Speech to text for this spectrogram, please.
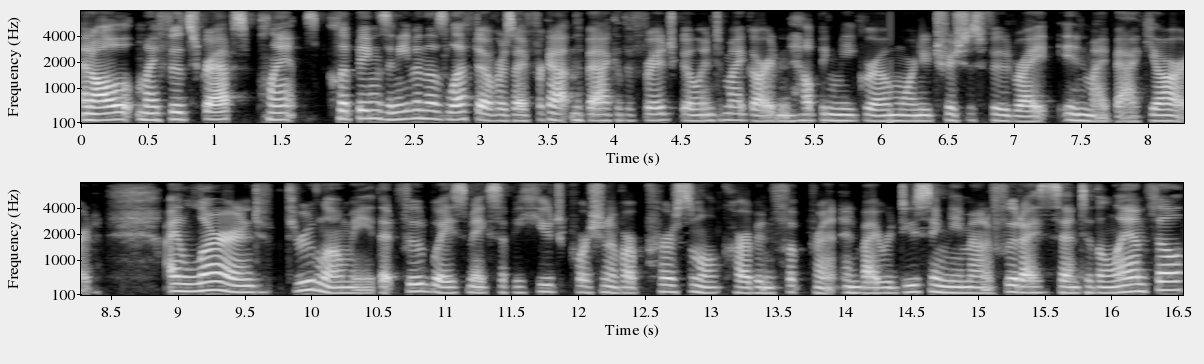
and all my food scraps, plant clippings, and even those leftovers I forgot in the back of the fridge go into my garden, helping me grow more nutritious food right in my backyard. I learned through Lomi that food waste makes up a huge portion reduction of our personal carbon footprint. And by reducing the amount of food I send to the landfill,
